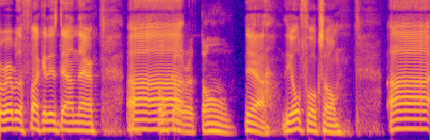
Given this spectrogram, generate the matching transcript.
wherever the fuck it is down there. Uh, Boca Raton. yeah, the old folks' home. Uh,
